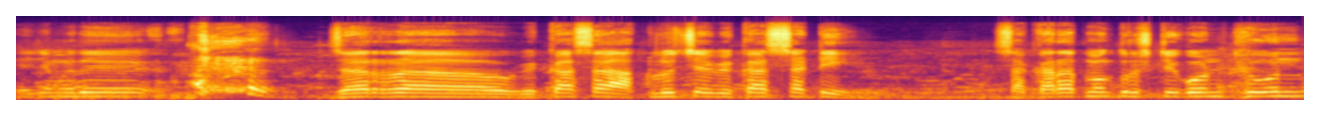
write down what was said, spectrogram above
याच्यामध्ये जर विकास अकलूजच्या विकासासाठी सकारात्मक दृष्टिकोन ठेवून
